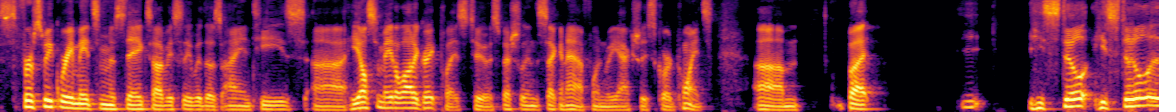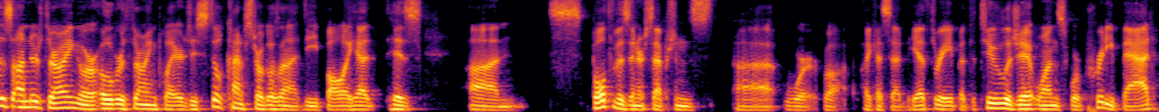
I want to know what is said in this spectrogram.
first week where he made some mistakes, obviously with those ints. Uh, he also made a lot of great plays too, especially in the second half when we actually scored points. Um, but he, still he still is underthrowing or overthrowing players. He still kind of struggles on that deep ball. He had his um, both of his interceptions uh, were well, like I said, he had three, but the two legit ones were pretty bad.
